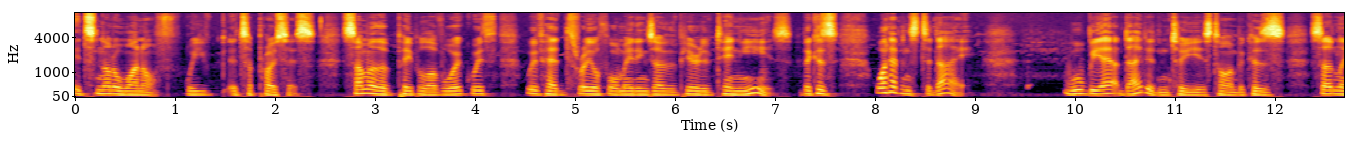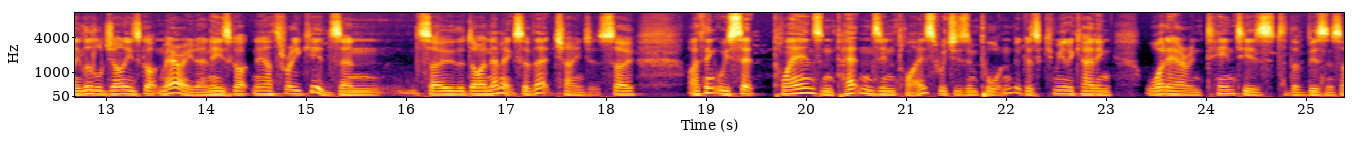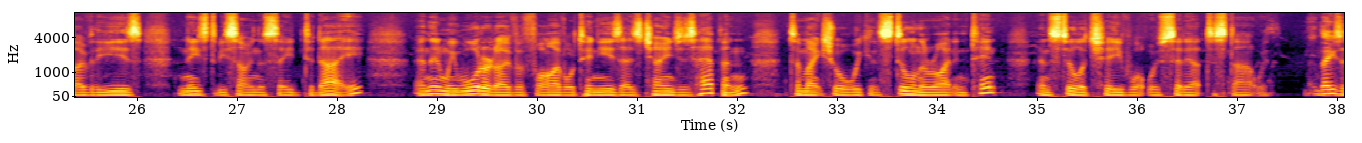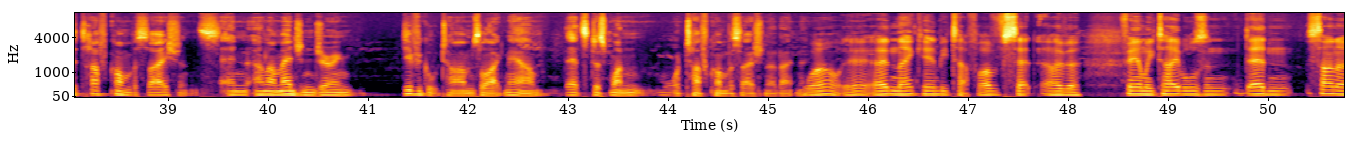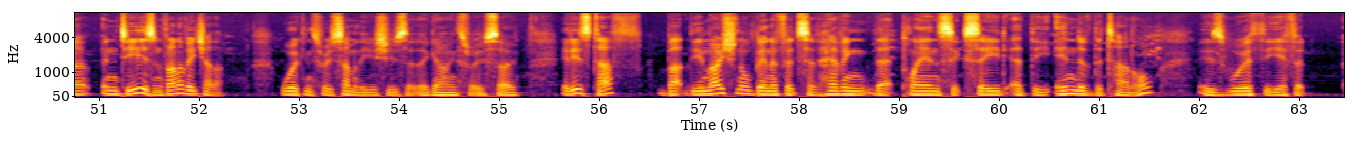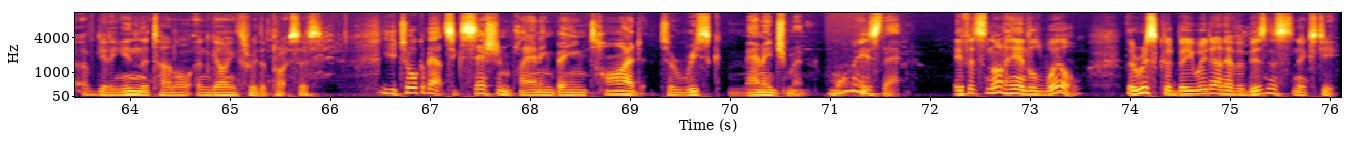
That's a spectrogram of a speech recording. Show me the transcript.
it's not a one-off. We it's a process. Some of the people I've worked with, we've had three or four meetings over a period of ten years. Because what happens today will be outdated in two years' time because suddenly little Johnny's got married and he's got now three kids, and so the dynamics of that changes. So I think we set plans and patterns in place, which is important because communicating what our intent is to the business over the years needs to be sowing the seed today. And then we water it over five or ten years as changes happen to make sure we can still in the right intent and still achieve what we've set out to start with. These are tough conversations, and, and I imagine during difficult times like now, that's just one more tough conversation. I don't know. Well, yeah, and they can be tough. I've sat over family tables, and dad and son are in tears in front of each other, working through some of the issues that they're going through. So it is tough. But the emotional benefits of having that plan succeed at the end of the tunnel is worth the effort of getting in the tunnel and going through the process. You talk about succession planning being tied to risk management. Why is that? If it's not handled well, the risk could be we don't have a business next year.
